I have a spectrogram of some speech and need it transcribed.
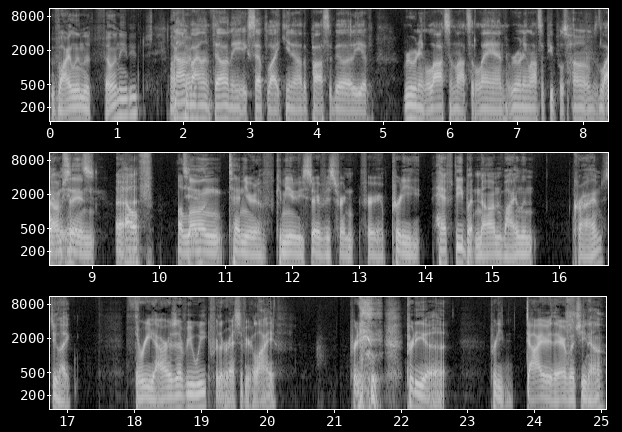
non-violent felony, dude. Non-violent felony, except like you know the possibility of ruining lots and lots of land, ruining lots of people's homes, No, I'm saying uh, health. a too. long tenure of community service for for pretty hefty but non-violent crimes. Do like three hours every week for the rest of your life. Pretty, pretty, uh, pretty dire there, but you know,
